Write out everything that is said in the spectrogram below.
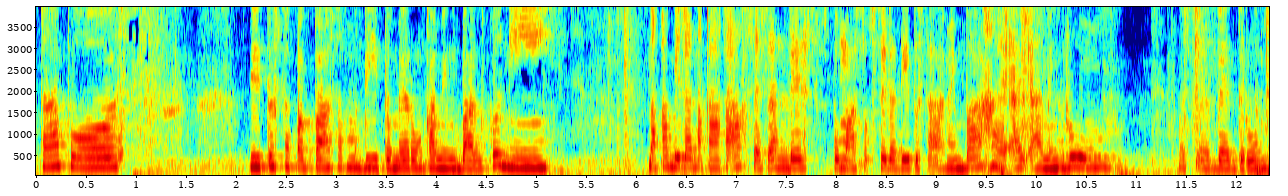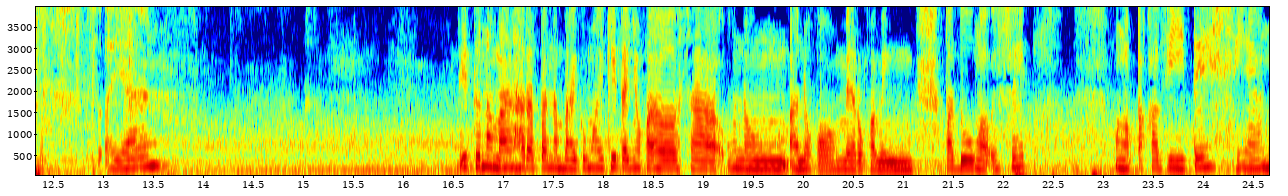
Tapos, dito sa pagpasok mo dito, meron kaming balcony na kami lang nakaka-access unless pumasok sila dito sa aming bahay, ay aming room, master bedroom. So, ayan. Dito naman, harapan ng bahay, kung makikita nyo uh, sa unang ano ko, meron kaming padungaw effect. Mga pakavite. Ayan.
